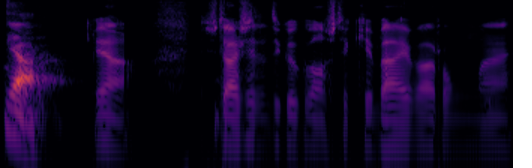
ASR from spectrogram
ja. ja, dus daar zit natuurlijk ook wel een stukje bij waarom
